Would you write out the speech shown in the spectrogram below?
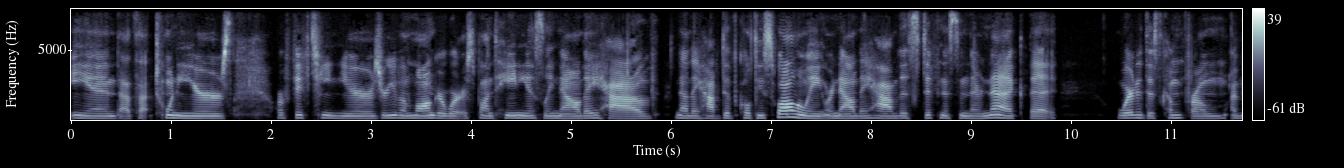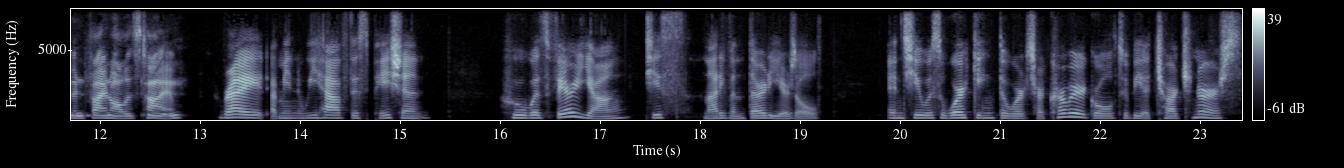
and that's at 20 years or 15 years or even longer where spontaneously now they have now they have difficulty swallowing or now they have this stiffness in their neck that where did this come from i've been fine all this time right i mean we have this patient who was very young she's not even 30 years old and she was working towards her career goal to be a charge nurse.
